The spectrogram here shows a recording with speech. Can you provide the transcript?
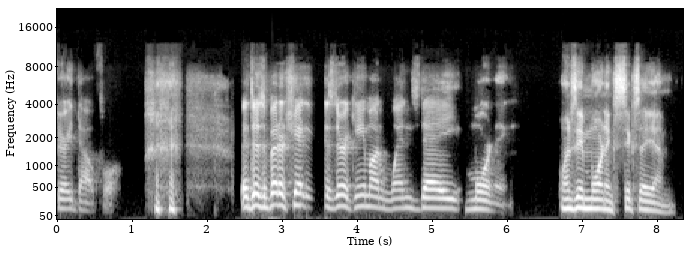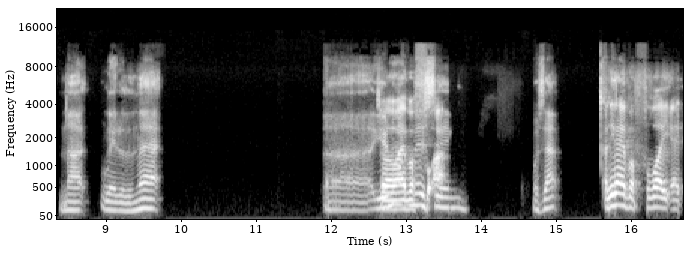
Very doubtful. There's a better chance. Is there a game on Wednesday morning? Wednesday morning, 6 a.m. Not later than that. Uh, you're So I have a fl- What's that? I think I have a flight at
